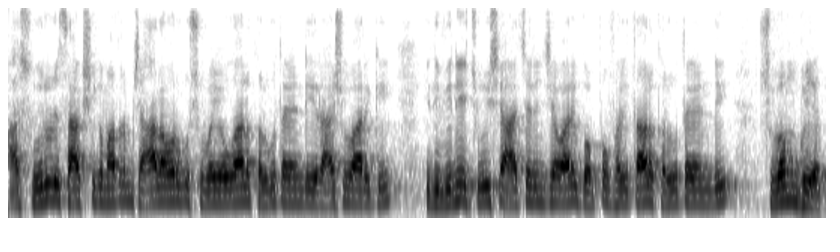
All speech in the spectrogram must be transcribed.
ఆ సూర్యుడు సాక్షికి మాత్రం చాలా వరకు శుభయోగాలు కలుగుతాయండి ఈ రాశి వారికి. ఇది విని చూసి ఆచరించే వారికి గొప్ప ఫలితాలు కలుగుతాయండి. శుభం భూయత్.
